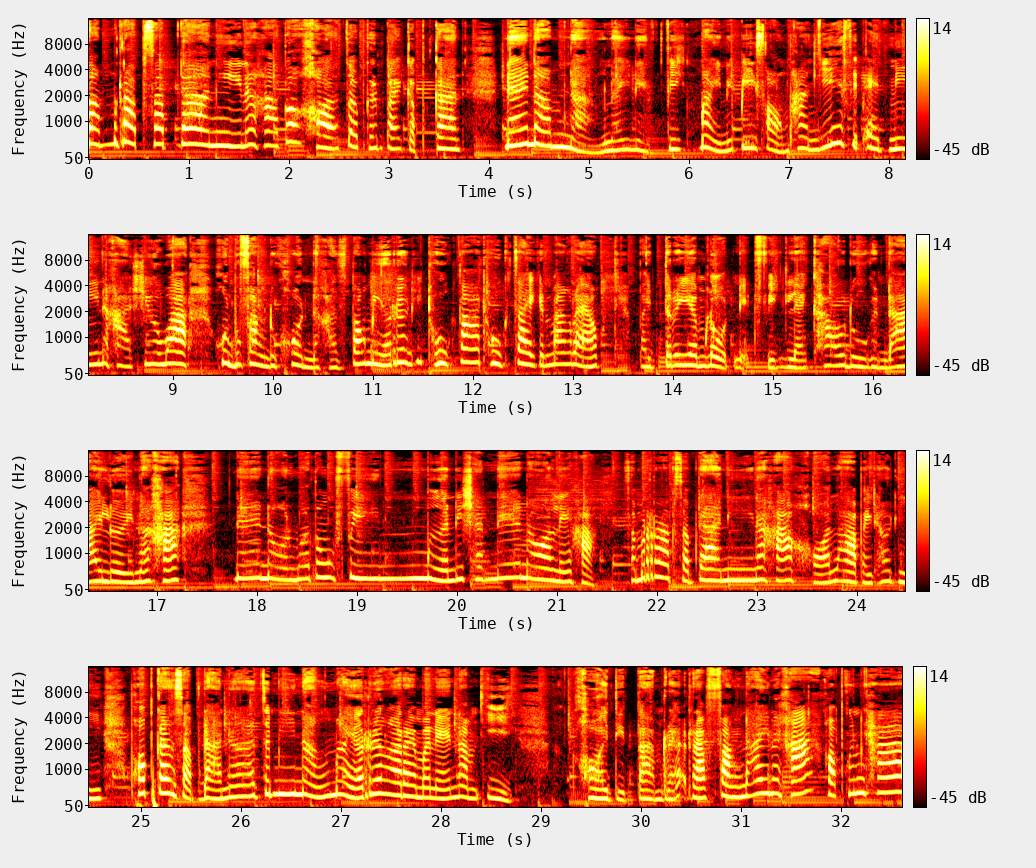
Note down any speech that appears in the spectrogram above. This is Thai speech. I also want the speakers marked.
Speaker 1: สำหรับสัปดาห์นี้นะคะ ก็ขอจบกันไปกับการแนะนำหนังใน Netflix ใหม่ในปี 2021 นี้นะคะ เชื่อว่าคุณผู้ฟังทุกคนนะคะจะต้องมีเรื่องที่ถูกตาถูกใจกันบ้างแล้ว ไปเตรียมโหลด Netflix และเข้าดูกันได้เลยนะคะ แน่นอนว่าต้องฟินเหมือนที่ฉันแน่นอนเลยค่ะสำหรับสัปดาห์นี้นะคะ ขอลาไปเท่านี้ พบกันสัปดาห์หน้าจะมีหนังใหม่เรื่องอะไรมาแนะนำอีก คอยติดตามและรับฟังได้นะคะ ขอบคุณค่ะ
